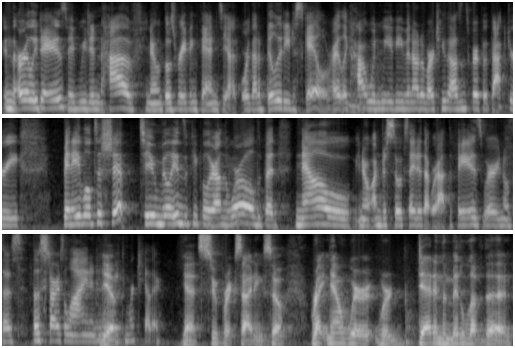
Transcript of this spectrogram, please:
in the early days, maybe we didn't have you know those raving fans yet or that ability to scale, right? Like mm-hmm. how would we have even out of our 2,000 square foot factory been able to ship to millions of people around the world. But now, you know, I'm just so excited that we're at the phase where you know those those stars align and, yep. we can work together. Yeah, it's super exciting. So right now we're we're dead in the middle of the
